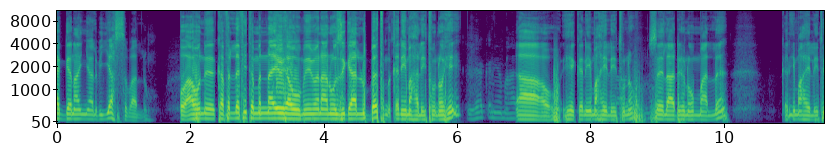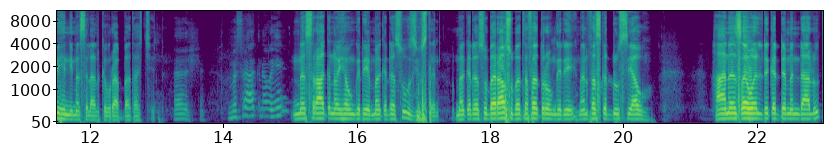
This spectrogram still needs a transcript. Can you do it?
ያገናኛል ብዬ አስባለሁ። አሁን ከፊት ለፊት የምናየው ያው ምእመናኑ እዚህ ጋር ያሉበት ቅኔ ማህሌቱ ነው ይሄ አዎ ይሄ ቅኔ ማህሌቱ ነው። ስዕለ አድኅኖም አለ። ቅኔ ማህሌቱ ይህን ይመስላል። ክቡር አባታችን ምስራቅ ነው ይሄ ምስራቅ ነው። ይኸው እንግዲህ መቅደሱ እዚህ ውስጥ ነው። መቅደሱ በራሱ በተፈጥሮ እንግዲህ መንፈስ ቅዱስ ያው ሀነጸ ወልድ ቅድም እንዳሉት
